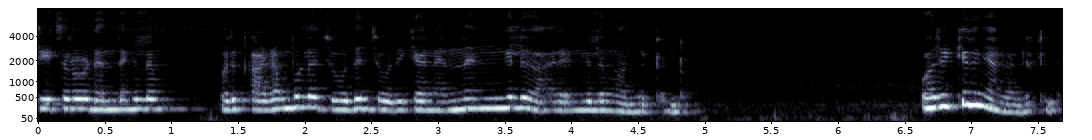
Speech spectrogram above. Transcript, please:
ടീച്ചറോട് എന്തെങ്കിലും ഒരു കഴമ്പുള്ള ചോദ്യം ചോദിക്കാൻ എന്നെങ്കിലും ആരെങ്കിലും വന്നിട്ടുണ്ടോ? ഒരിക്കലും ഞാൻ കണ്ടിട്ടില്ല.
